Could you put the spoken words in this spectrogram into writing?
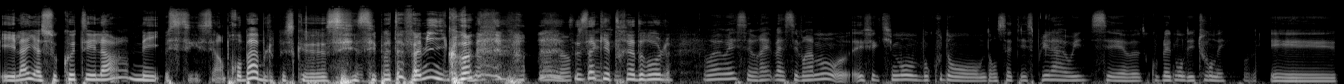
Et là, il y a ce côté-là, mais c'est improbable parce que c'est pas ta famille, quoi. C'est ça qui est très drôle. Ouais, ouais, c'est vrai. Bah, c'est vraiment, euh, effectivement, beaucoup dans, dans cet esprit-là, oui. C'est euh, complètement détourné. Et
